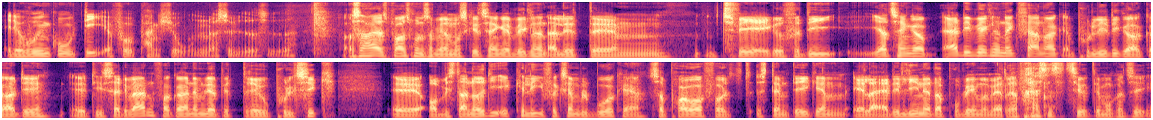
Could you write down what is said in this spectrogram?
er det overhovedet en god idé at få pensionen, osv. osv. Og så har jeg et spørgsmål, som jeg måske tænker i virkeligheden er lidt øh, tvækket, fordi jeg tænker, er det i virkeligheden ikke fair nok, at politikere gør det, øh, de er sat i verden for at gøre, nemlig at bedrive politik? Øh, og hvis der er noget, de ikke kan lide, for eksempel burkaer, så prøver at få stemt det igennem, eller er det lige netop problemet med et repræsentativt demokrati?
